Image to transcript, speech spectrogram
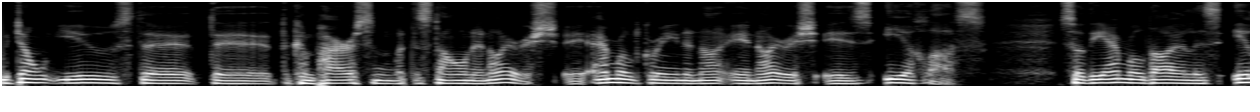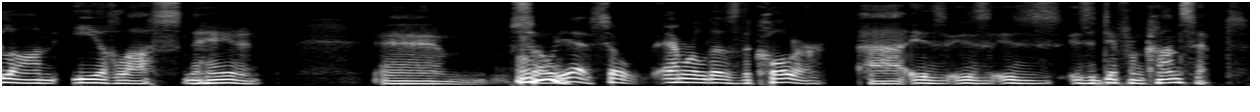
we don't use the the, the comparison with the stone in Irish. Uh, Emerald green in, in Irish is Iathghlas. So the Emerald Isle is Ilan Iathghlas Naherin. Um, so yeah, so emerald as the color uh, is is is is a different concept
